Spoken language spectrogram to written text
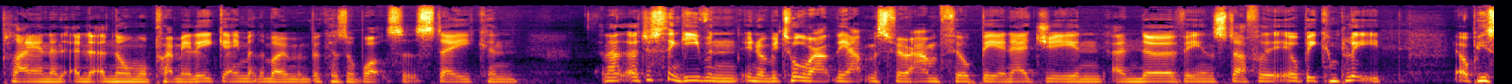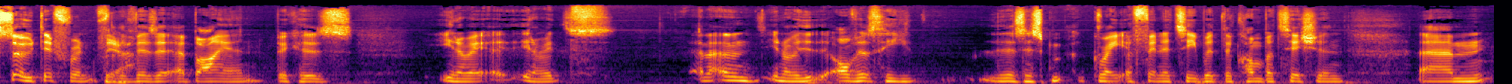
playing a, a, normal Premier League game at the moment because of what's at stake and and I, I, just think even you know we talk about the atmosphere at Anfield being edgy and, and nervy and stuff. It'll be completely, it'll be so different for yeah. the visit at Bayern because you know it, you know it's and, and, you know obviously there's this great affinity with the competition. Um,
